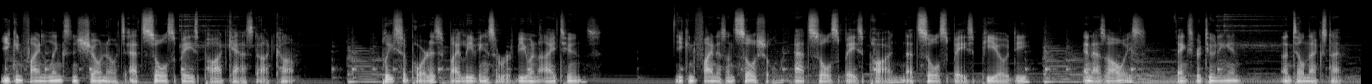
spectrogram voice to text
You can find links and show notes at soulspacepodcast.com. Please support us by leaving us a review on iTunes. You can find us on social at soulspacepod, that's soulspacepod. And as always, thanks for tuning in. Until next time.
